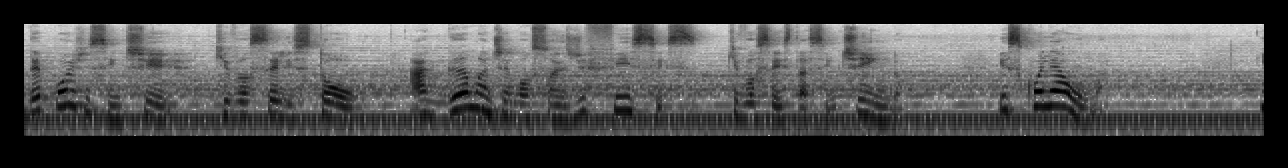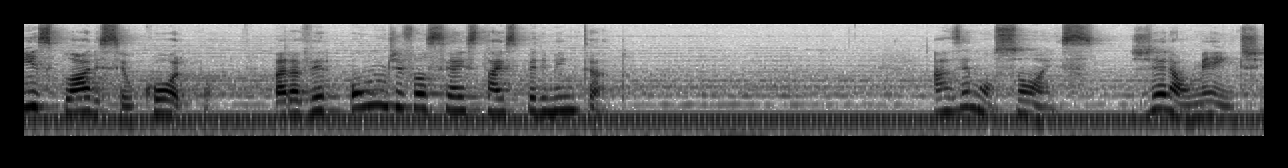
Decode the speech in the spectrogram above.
Depois de sentir que você listou a gama de emoções difíceis que você está sentindo, escolha uma e explore seu corpo para ver onde você a está experimentando. As emoções geralmente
